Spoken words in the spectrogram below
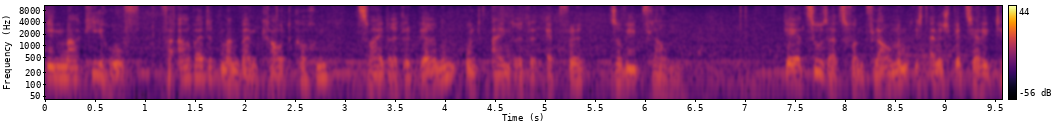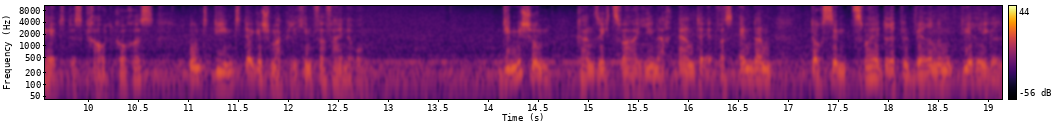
Im Marquishof verarbeitet man beim Krautkochen zwei Drittel Birnen und ein Drittel Äpfel sowie Pflaumen. Der Zusatz von Pflaumen ist eine Spezialität des Krautkochers und dient der geschmacklichen Verfeinerung. Die Mischung kann sich zwar je nach Ernte etwas ändern, doch sind zwei Drittel Birnen die Regel.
